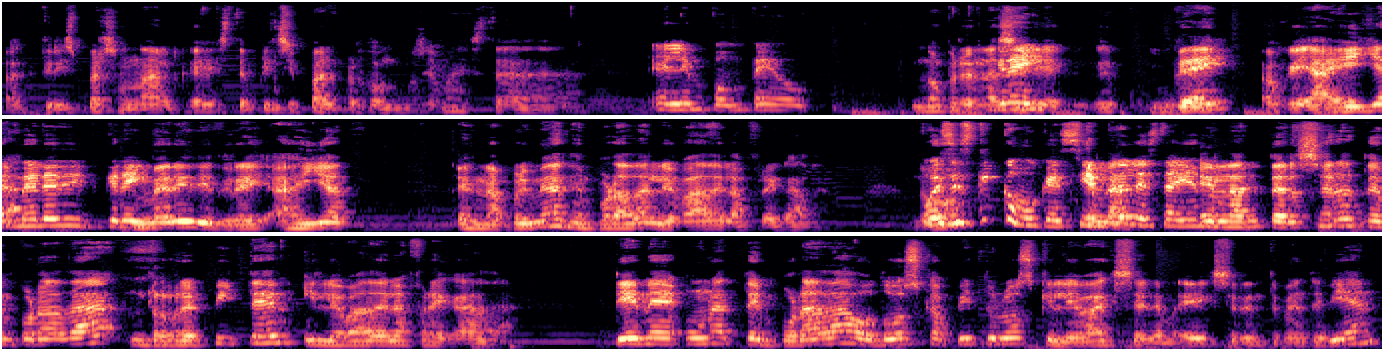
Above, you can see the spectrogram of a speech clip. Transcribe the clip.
actriz personal, este principal, perdón, ¿cómo se llama? Esta. Ellen Pompeo. No, pero en la Grey. serie. eh, Grey. Ok, a ella. Meredith Grey. Meredith Grey, a ella en la primera temporada le va de la fregada. ¿no? Pues es que como que siempre la- le está yendo En la tercera temporada repiten y le va de la fregada. Tiene una temporada o dos capítulos que le va excel- excelentemente bien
